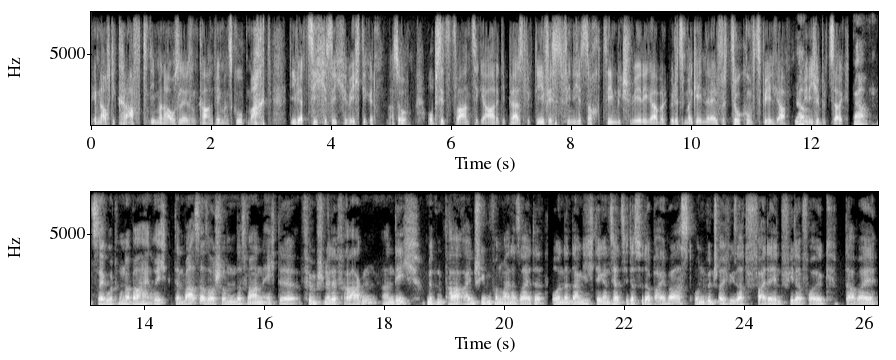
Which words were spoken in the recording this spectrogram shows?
eben auch die Kraft, die man auslösen kann, wenn man es gut macht, die wird sicher, sicher wichtiger. Also ob es jetzt 20 Jahre die Perspektive ist, finde ich jetzt noch ziemlich schwierig, aber würde jetzt mal generell fürs Zukunftsbild, ja, ja, bin ich überzeugt. Ja, sehr gut, wunderbar, Heinrich. Dann war es das auch schon. Das waren echte fünf schnelle Fragen an dich mit ein paar Einschieben von meiner Seite. Und dann danke ich dir ganz herzlich, dass du dabei warst und wünsche euch, wie gesagt, weiterhin viel Erfolg dabei,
